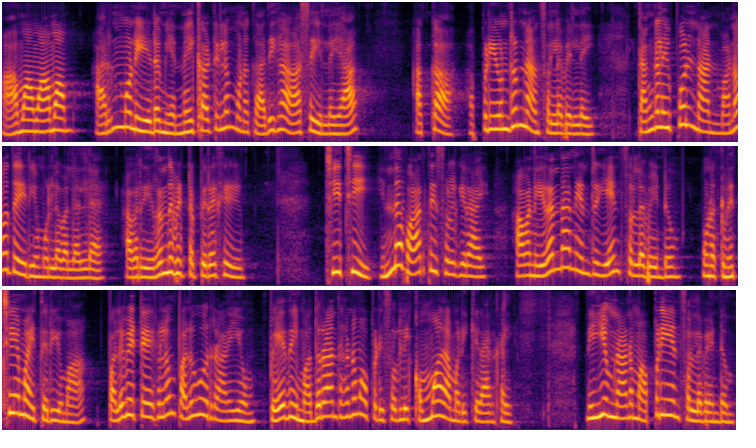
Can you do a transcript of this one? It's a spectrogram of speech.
ஆமாம் ஆமாம் அருண்மொழியிடம் என்னை காட்டிலும் உனக்கு அதிக ஆசை இல்லையா? அக்கா அப்படியொன்றும் நான் சொல்லவில்லை. தங்களைப் போல் நான் மனோதைரியம் உள்ளவள் அல்ல. அவர் இறந்துவிட்ட பிறகு சீச்சி என்ன வார்த்தை சொல்கிறாய்? அவன் இறந்தான் என்று ஏன் சொல்ல வேண்டும்? உனக்கு நிச்சயமாய் தெரியுமா? பழுவேட்டையர்களும் பழுவூர் ராணியும் பேதை மதுராந்தகனும் அப்படி சொல்லி கொம்மாளம் அடிக்கிறார்கள். நீயும் நானும் அப்படி ஏன் சொல்ல வேண்டும்.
